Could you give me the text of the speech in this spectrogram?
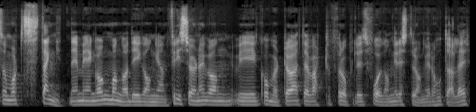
som ble stengt ned med en gang, mange av de i gang igjen. Frisørene i gang. Vi kommer til å etter hvert forhåpentligvis få i gang restauranter og hoteller.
